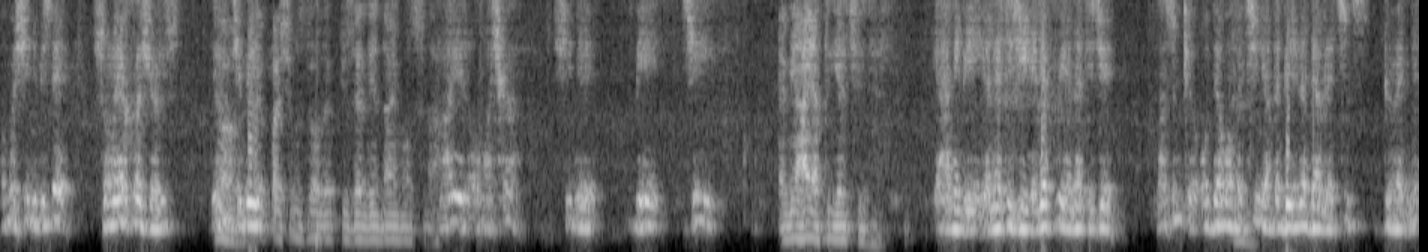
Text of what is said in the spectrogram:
Ama şimdi biz de sona yaklaşıyoruz. Diyorum ki bir başımızda olur. Güzelliğin daim olsun abi. hayır o başka. Şimdi bir şey E, bir hayatı gerçeğidir. Yani bir yönetici, yedek bir yönetici lazım ki o devam etsin ya da birine devretsin güvenilir.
